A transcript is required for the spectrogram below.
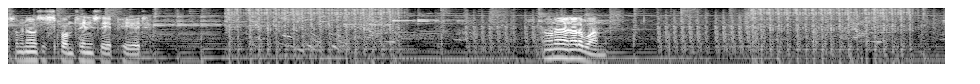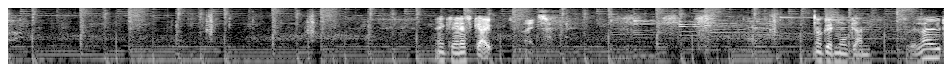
Someone else has spontaneously appeared. Oh no, another one. Okay, let's go. Right. Oh good, more gun. To reload.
